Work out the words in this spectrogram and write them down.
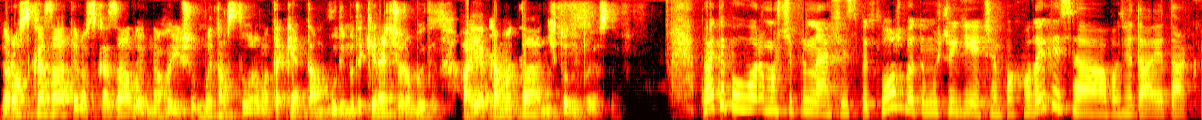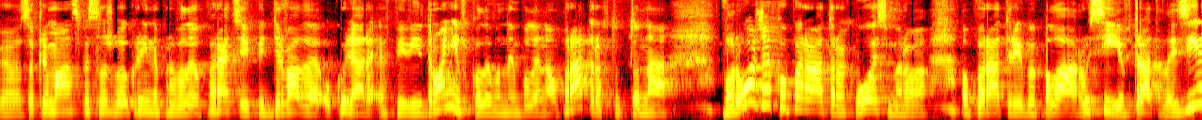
розказати розказали на горі, що ми там створимо таке, там будемо такі речі робити. А яка мета ніхто не пояснив. Давайте поговоримо ще про наші спецслужби, тому що є чим похвалитися. Виглядає так. Е, Зокрема, спецслужби України провели операцію, підірвали окуляри fpv дронів, коли вони були на операторах, тобто на ворожих операторах. Восьмеро операторів БПЛА Росії втратили зір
